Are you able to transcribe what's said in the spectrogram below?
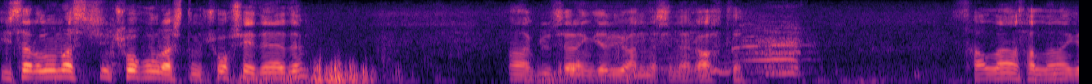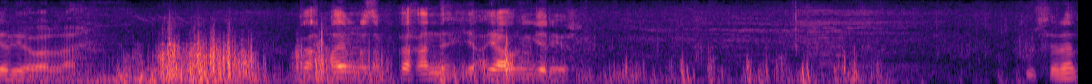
ishal olmaması için çok uğraştım. Çok şey denedim. Ha Gülseren geliyor annesine kalktı. Sallana sallana geliyor vallahi. Kalk bayım kızım. Kalk anne ya- yavrun geliyor. Gülseren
